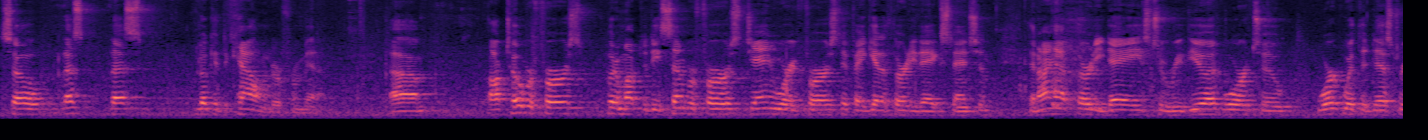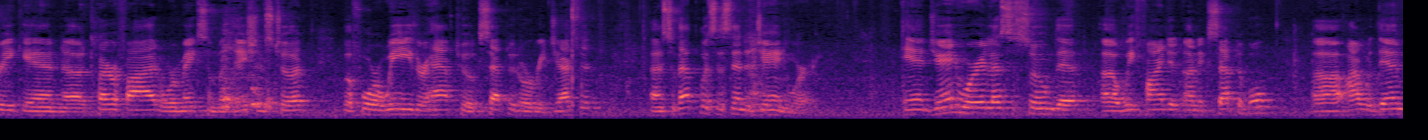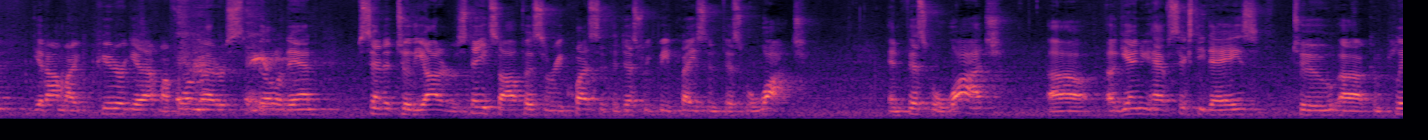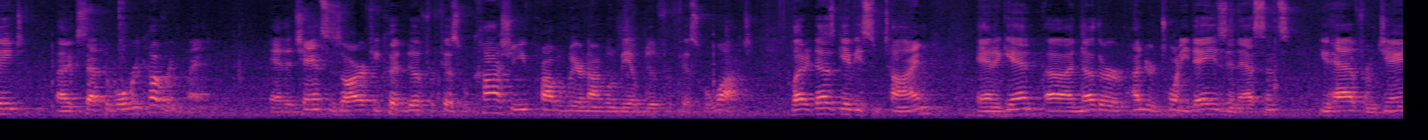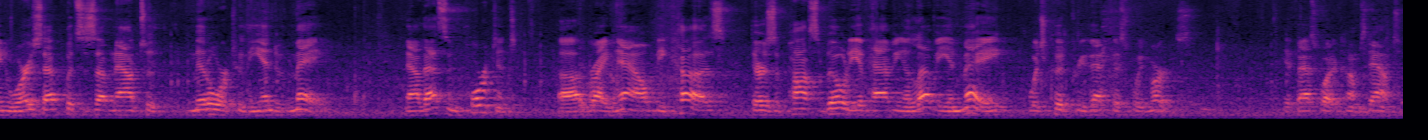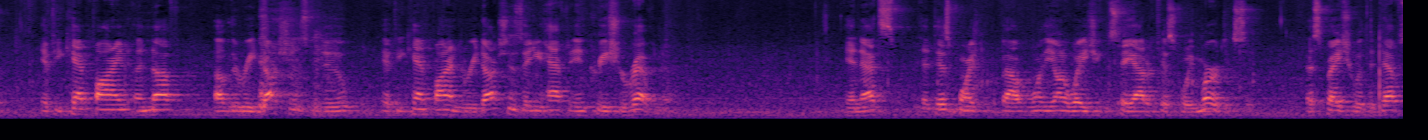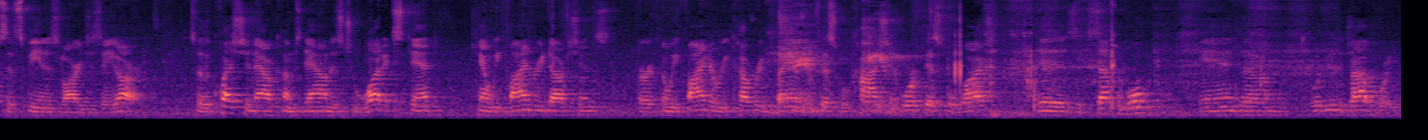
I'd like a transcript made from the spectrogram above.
So let's, let's look at the calendar for a minute. Um, October 1st, put them up to December 1st, January 1st, if they get a 30-day extension. Then I have 30 days to review it or to work with the district and uh, clarify it or make some additions to it before we either have to accept it or reject it. And so that puts us into January. In January, let's assume that uh, we find it unacceptable. Uh, I would then get on my computer, get out my form letters, fill it in, send it to the Auditor of State's office and request that the district be placed in fiscal watch. In fiscal watch, uh, again, you have 60 days to uh, complete an acceptable recovery plan. And the chances are, if you couldn't do it for fiscal caution, you probably are not going to be able to do it for fiscal watch. But it does give you some time. And again, uh, another 120 days in essence you have from January. So that puts us up now to middle or to the end of May. Now that's important uh, right now because there's a possibility of having a levy in May which could prevent this fiscal emergency, if that's what it comes down to. If you can't find enough of the reductions to do, if you can't find the reductions, then you have to increase your revenue. And that's, at this point, about one of the only ways you can stay out of fiscal emergency, especially with the deficits being as large as they are. So the question now comes down as to what extent can we find reductions or can we find a recovery plan for fiscal caution or fiscal watch that is acceptable and um, we'll do the job for you.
